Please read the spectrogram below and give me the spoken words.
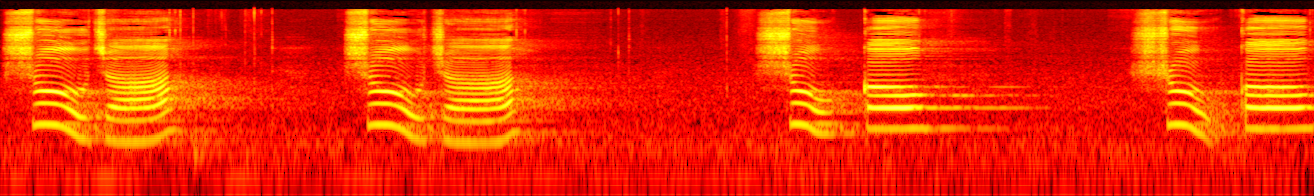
竖折，竖折，竖钩，竖钩，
